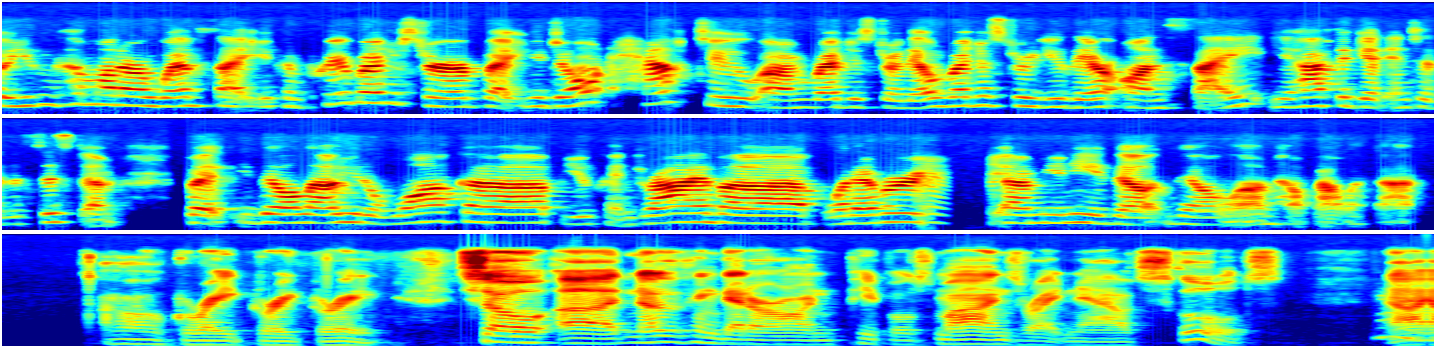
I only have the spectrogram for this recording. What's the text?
So you can come on our website, you can pre-register, but you don't have to um, register. They'll register you there on site. You have to get into the system, but they'll allow you to walk up, you can drive up, whatever um, you need, they'll, they'll um, help out with that. Oh, great, great, great. So uh, another thing that are on people's minds right now, schools. Uh,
